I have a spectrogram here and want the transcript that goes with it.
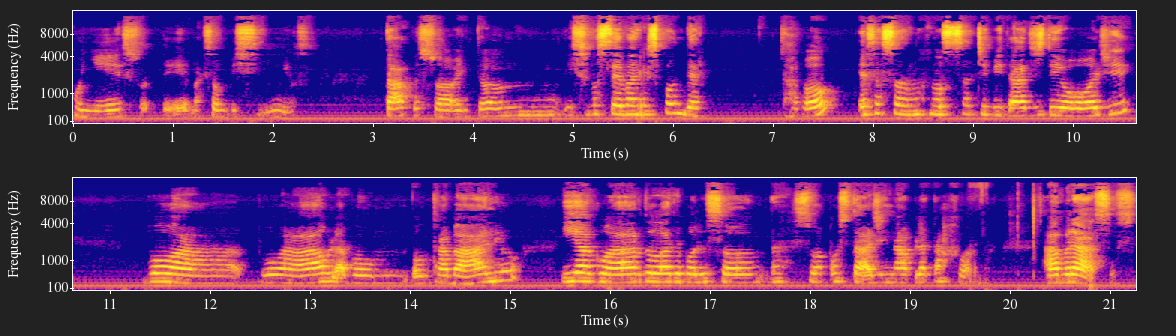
conheço até, mas são vizinhos, tá, pessoal? Então, isso você vai responder, tá bom? Essas são nossas atividades de hoje. Boa, boa aula, bom, bom trabalho e aguardo a devolução da sua postagem na plataforma. Abraços.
